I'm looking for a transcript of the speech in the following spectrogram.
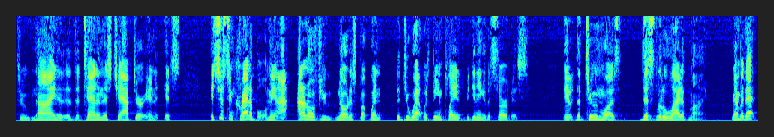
through nine, uh, the ten in this chapter, and it's it's just incredible. I mean, I, I don't know if you noticed, but when the duet was being played at the beginning of the service, it, the tune was "This Little Light of Mine." Remember that?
